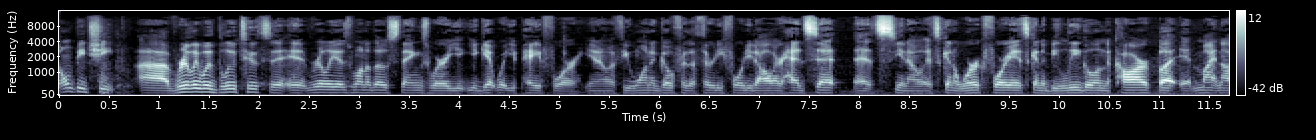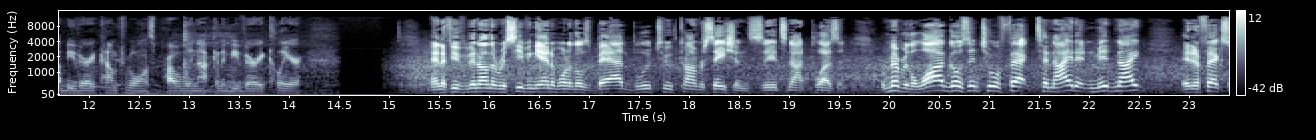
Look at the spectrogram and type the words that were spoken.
Don't be cheap. Uh, really, with Bluetooth, it, it, really is one of those things where you, you, get what you pay for. You know, if you want to go for the $30, $40 headset, it's, you know, it's going to work for you. It's going to be legal in the car, but it might not be very comfortable and it's probably not going to be very clear. And if you've been on the receiving end of one of those bad Bluetooth conversations, it's not pleasant. Remember, the law goes into effect tonight at midnight. It affects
